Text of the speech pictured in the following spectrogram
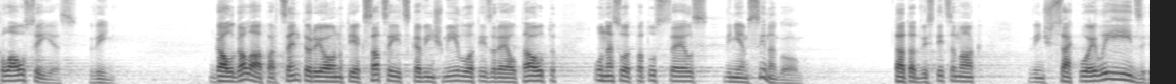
klausījies viņu. Galu galā par centurionu tiek sacīts, ka viņš mīlot Izraēlu tautu un esot pat uzcēlis viņiem sinagogu. Tātad visticamāk viņš sekoja līdzi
